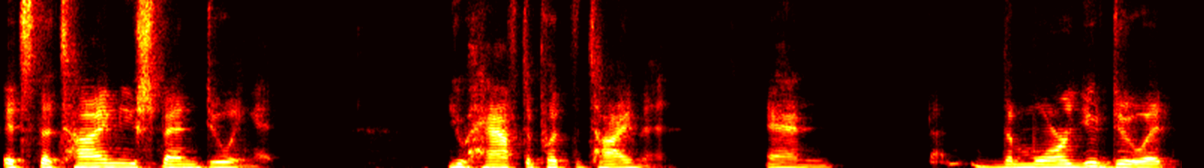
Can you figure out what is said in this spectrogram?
it's the time you spend doing it. You have to put the time in. And the more you do it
